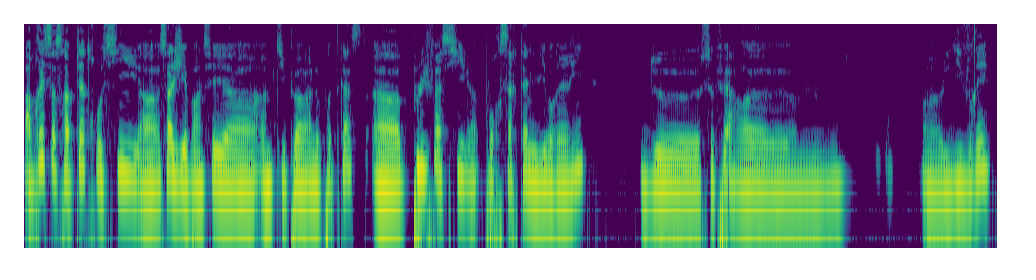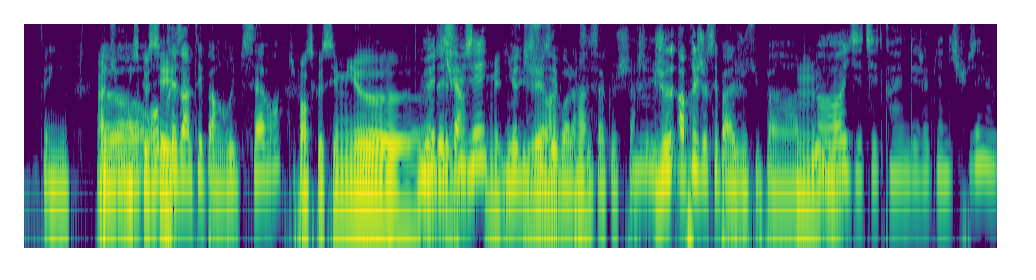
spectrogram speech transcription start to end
Après, ça sera peut-être aussi, euh, ça j'y ai pensé euh, un petit peu avant le podcast, euh, plus facile pour certaines librairies de se faire euh, euh, livrer, enfin, Ah, tu euh, penses que représenté par Rue de Sèvres, tu penses que c'est mieux. euh, Mieux diffusé. mieux mieux diffusé, diffusé, ouais. voilà, Ouais. c'est ça que je cherchais. Mm. Je- après, je sais pas, je suis pas. Mm. Oh, ils étaient quand même déjà bien diffusés. hein.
